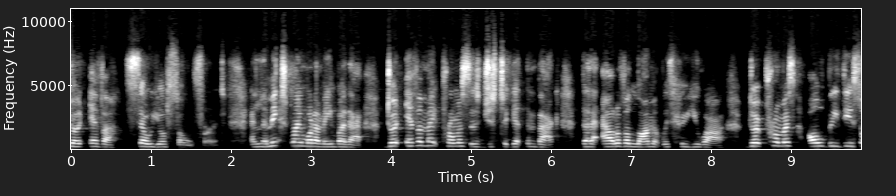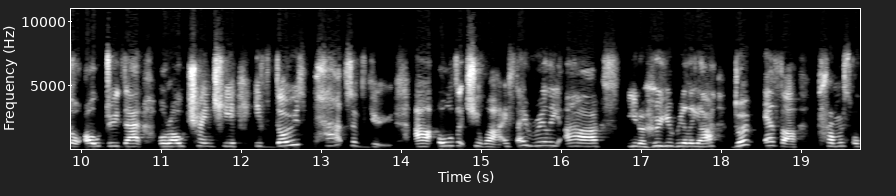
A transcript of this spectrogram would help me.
don't ever sell your soul for it. And let me explain what I mean by that. Don't ever make promises just to get them back that are out of alignment with who you are. Don't promise, I'll be this or I'll do that or I'll change here. If those parts of you are all that you are, if they really are, you know, who you really are, don't ever promise or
